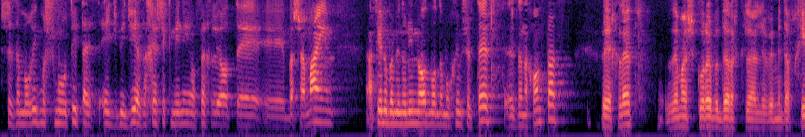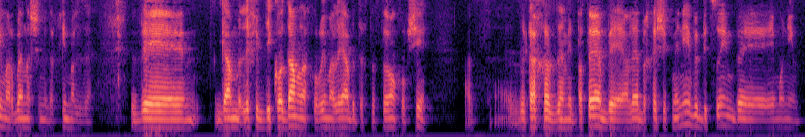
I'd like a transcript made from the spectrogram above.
שזה מוריד משמעותית את ה-HBG, אז החשק מיני הופך להיות אה, אה, בשמיים, אפילו במינונים מאוד מאוד נמוכים של טסט. זה נכון, סטס? בהחלט, זה מה שקורה בדרך כלל, ומדווחים, הרבה אנשים מדווחים על זה. וגם לפי בדיקות דם אנחנו רואים עלייה בטסטוסטרון חופשי. אז זה ככה זה מתבטא בעלייה בחשק מיני וביצועים באימונים.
